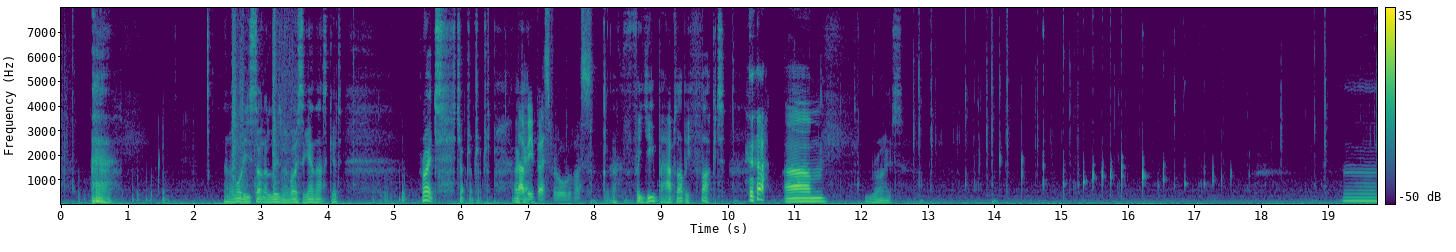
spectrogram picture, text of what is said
and I'm already starting to lose my voice again. That's good. Right, chop, chop, chop, chop. Okay. That'd be best for all of us. For you, perhaps. I'll be fucked. um, right. Uh,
